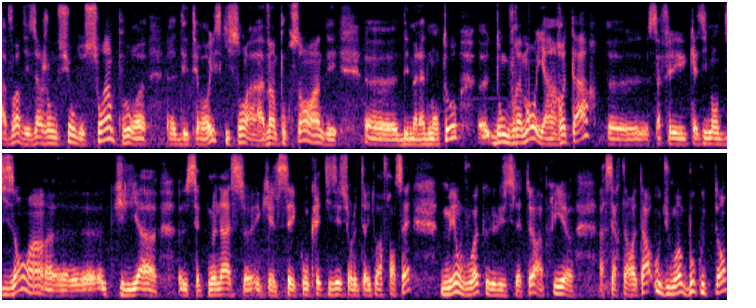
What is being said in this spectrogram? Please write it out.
avoir des injonctions de soins pour des terroristes qui sont à 20% hein, des, des malades mentaux. donc vraiment, il y a un retard. ça fait quasi quasiment dix ans hein, euh, qu'il y a euh, cette menace et qu'elle s'est concrétisée sur le territoire français, mais on voit que le législateur a pris euh, un certain retard, ou du moins beaucoup de temps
